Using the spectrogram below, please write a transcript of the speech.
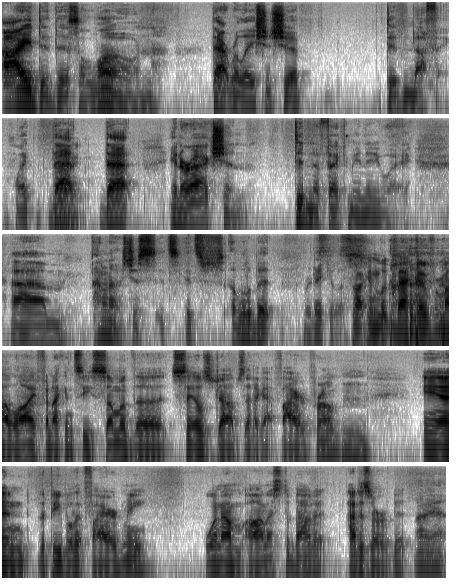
I did this alone. That relationship did nothing. Like that Right. that interaction didn't affect me in any way. Um, I don't know. It's just it's it's a little bit ridiculous. So I can look back over my life and I can see some of the sales jobs that I got fired from, Mm-hmm. and the people that fired me. When I'm honest about it, I deserved it. Oh yeah.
